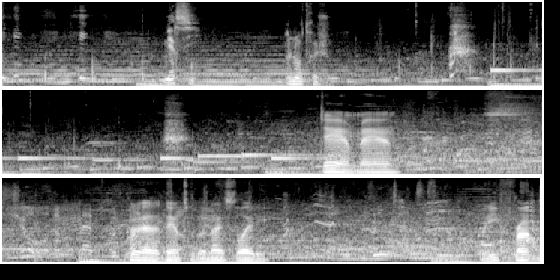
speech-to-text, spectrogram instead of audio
Merci. Un autre jour. Damn, man. Sure, the plebs Could have had a dance with a nice lady. But he frontin'.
